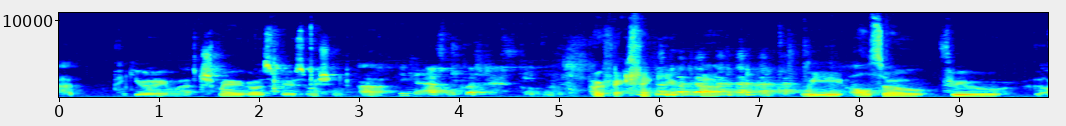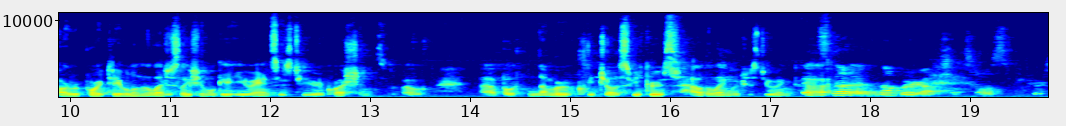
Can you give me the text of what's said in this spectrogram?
Uh, Thank you very much, Mary Rose, for your submission. Uh, You can ask me questions. Perfect, thank you. Uh, We also, through our report table and the legislation, will get you answers to your questions about uh, both the number of Tlicho speakers, how the language is doing. uh, It's not a number of Choctaw speakers.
